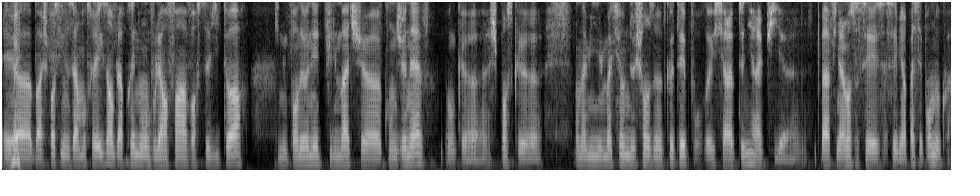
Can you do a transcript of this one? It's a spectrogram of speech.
Et bah, je pense qu'il nous a montré l'exemple. Après, nous, on voulait enfin avoir cette victoire qui nous pendait au nez depuis le match contre Genève. Donc, je pense que on a mis le maximum de chances de notre côté pour réussir à l'obtenir. Et puis, bah, finalement, ça s'est bien passé pour nous. quoi.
